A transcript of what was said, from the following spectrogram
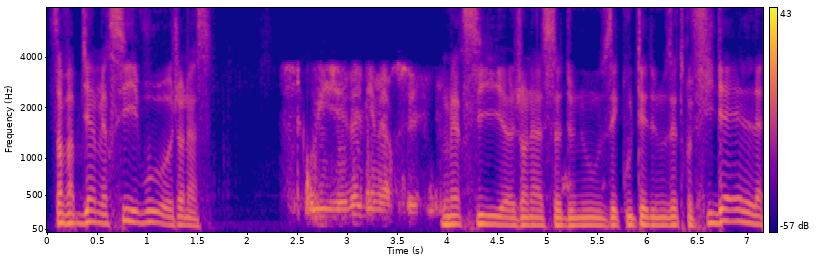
Ça va bien, merci. Et vous, Jonas Oui, je vais bien, merci. Merci. Euh, Jonas de nous écouter, de nous être fidèles.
